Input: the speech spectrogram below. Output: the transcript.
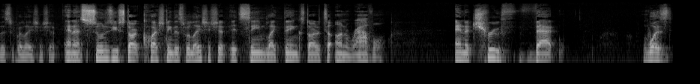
this relationship. And as soon as you start questioning this relationship, it seemed like things started to unravel. And a truth that was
